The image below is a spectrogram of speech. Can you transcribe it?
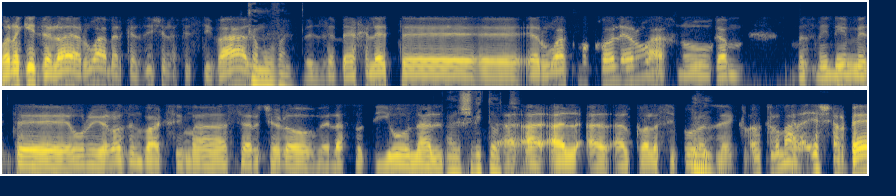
בוא נגיד, זה לא האירוע המרכזי של הפסטיבל. כמובן. וזה בהחלט אה, אה, אירוע כמו כל אירוע. אנחנו גם מזמינים את אה, אורי רוזנבקס עם הסרט שלו ולעשות דיון על... על שביתות. על, על, על, על, על כל הסיפור הזה. כלומר, יש הרבה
